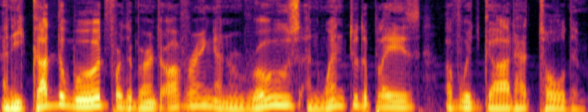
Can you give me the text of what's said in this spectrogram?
And he cut the wood for the burnt offering, and rose and went to the place of which God had told him.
